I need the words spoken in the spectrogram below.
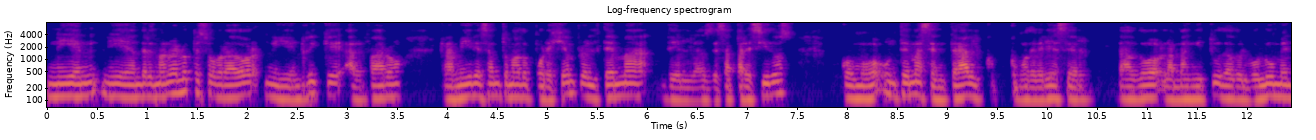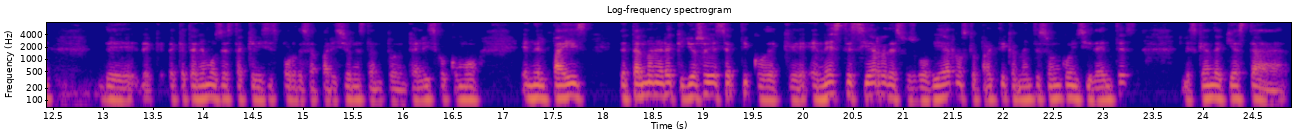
Ni, ni Andrés Manuel López Obrador ni Enrique Alfaro Ramírez han tomado, por ejemplo, el tema de los desaparecidos como un tema central, como debería ser, dado la magnitud, dado el volumen de, que tenemos esta crisis por desapariciones tanto en Jalisco como en el país de tal manera que yo soy escéptico de que en este cierre de sus gobiernos, que prácticamente son coincidentes, les quedan de aquí hasta,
